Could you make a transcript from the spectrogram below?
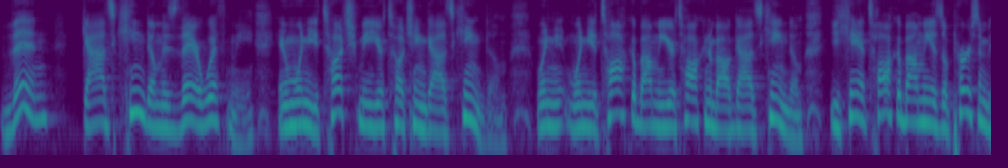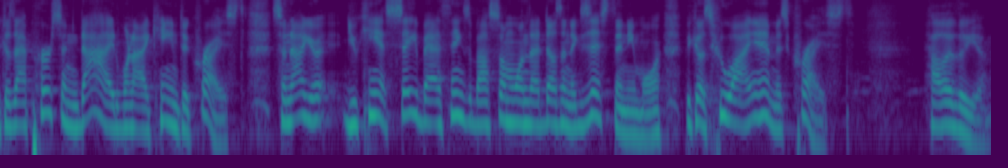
then God's kingdom is there with me. And when you touch me, you're touching God's kingdom. When you, when you talk about me, you're talking about God's kingdom. You can't talk about me as a person because that person died when I came to Christ. So now you're you can't say bad things about someone that doesn't exist anymore because who I am is Christ. Hallelujah.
